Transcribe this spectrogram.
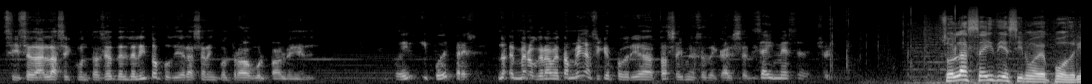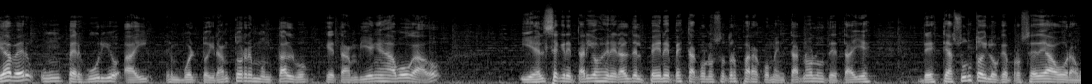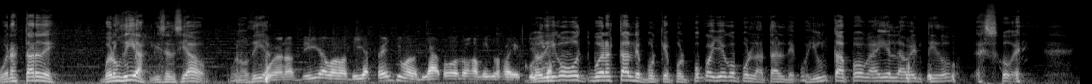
si se dan las circunstancias del delito, pudiera ser encontrado culpable en él. Y puede ir preso. No, es menos grave también, así que podría estar seis meses de cárcel. Seis meses. Sí. Son las 6.19. Podría haber un perjurio ahí envuelto. Irán Torres Montalvo, que también es abogado y es el secretario general del PNP, está con nosotros para comentarnos los detalles de este asunto y lo que procede ahora. Buenas tardes. Buenos días, licenciado. Buenos días. Buenos días, buenos días, Penchi. Buenos días a todos los amigos de Yo digo buenas tardes porque por poco llego por la tarde. Cogí un tapón ahí en la 22. Eso es.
